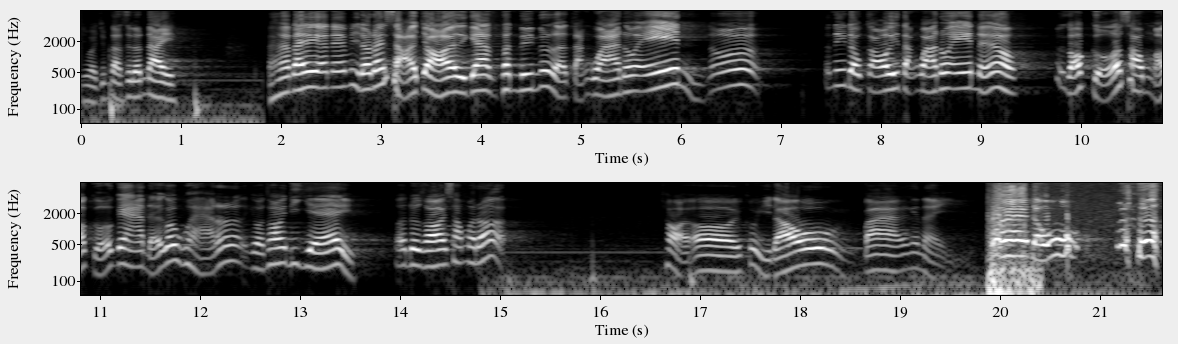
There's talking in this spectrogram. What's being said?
Nhưng mà chúng ta sẽ đến đây. À đây, anh em gì đâu đáng sợ. Trời thì ra thanh niên nó là tặng quà noel. Nó thanh niên đầu còi tặng quà noel nữa không? Nó gõ cửa xong, mở cửa ra để gói quà đó. Rồi thôi, đi về. Thôi, được rồi, xong rồi đó trời ơi có gì đâu ba cái này Ê, đủ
